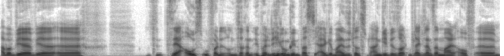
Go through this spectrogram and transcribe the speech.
Aber wir, wir äh, sind sehr ausufern in unseren Überlegungen, was die Allgemeinsituation angeht. Wir sollten vielleicht langsam mal auf äh,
